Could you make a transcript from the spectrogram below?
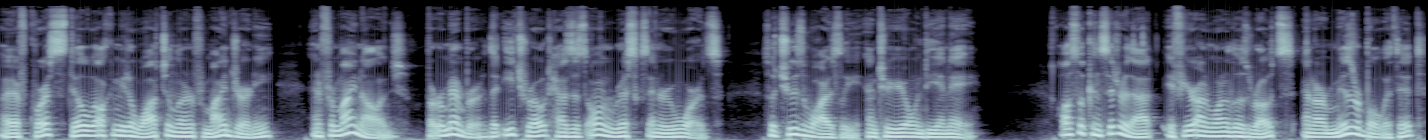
I, of course, still welcome you to watch and learn from my journey and from my knowledge, but remember that each route has its own risks and rewards, so choose wisely and to your own DNA. Also, consider that if you're on one of those routes and are miserable with it,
